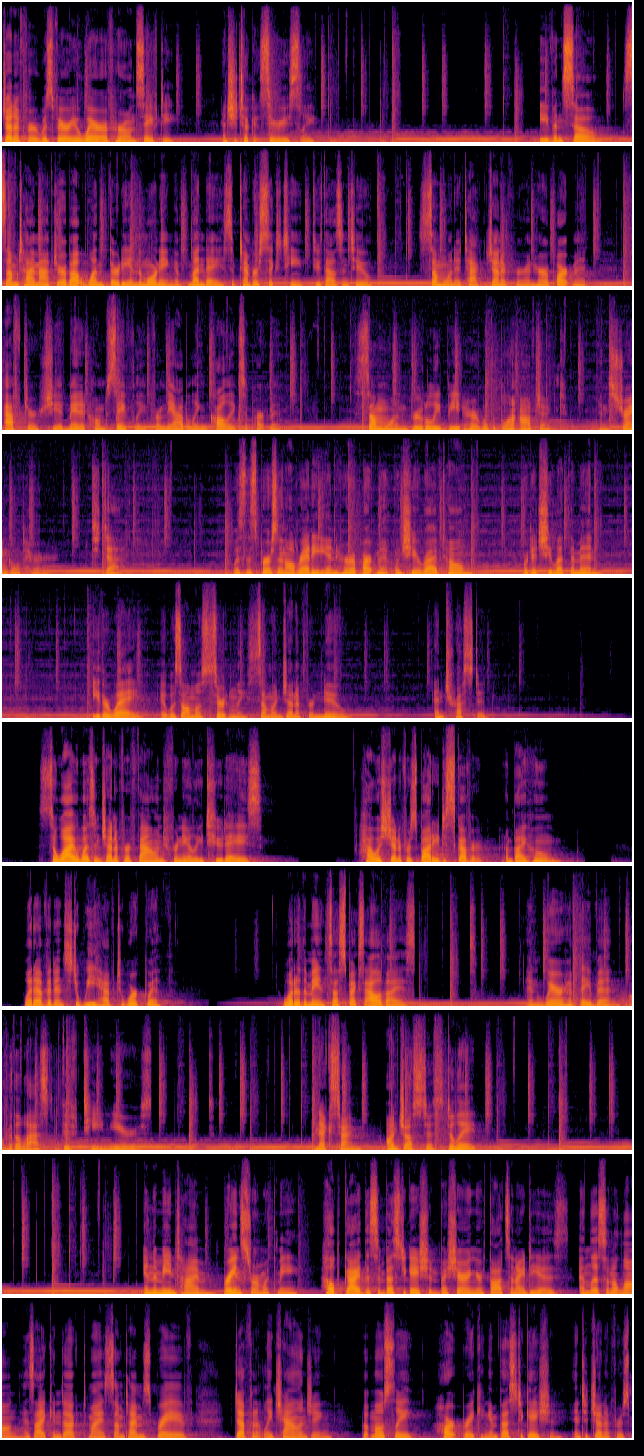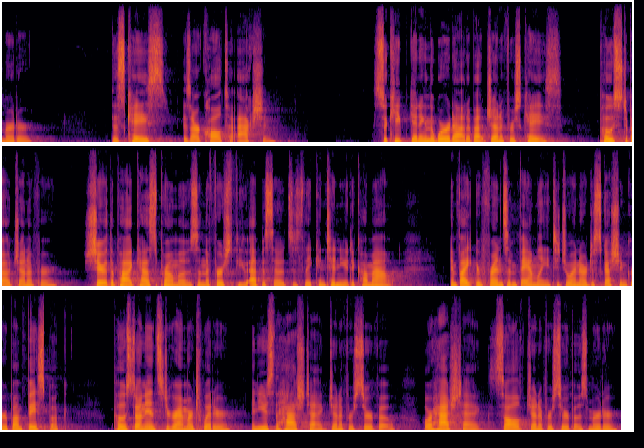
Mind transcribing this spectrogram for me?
Jennifer was very aware of her own safety, and she took it seriously. Even so, sometime after about 1:30 in the morning of Monday, September 16, 2002, someone attacked Jennifer in her apartment after she had made it home safely from the Abilene colleague's apartment. Someone brutally beat her with a blunt object and strangled her to death. Was this person already in her apartment when she arrived home, or did she let them in? Either way, it was almost certainly someone Jennifer knew and trusted. So, why wasn't Jennifer found for nearly two days? How was Jennifer's body discovered and by whom? What evidence do we have to work with? What are the main suspects' alibis? And where have they been over the last 15 years? Next time on Justice Delayed. In the meantime, brainstorm with me. Help guide this investigation by sharing your thoughts and ideas, and listen along as I conduct my sometimes brave, definitely challenging, but mostly heartbreaking investigation into Jennifer's murder. This case is our call to action. So keep getting the word out about Jennifer's case. Post about Jennifer. Share the podcast promos and the first few episodes as they continue to come out. Invite your friends and family to join our discussion group on Facebook. Post on Instagram or Twitter and use the hashtag Jennifer Servo or hashtag solve Jennifer Servo's murder.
